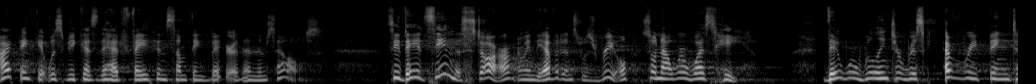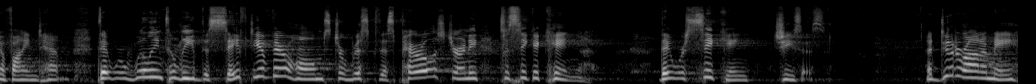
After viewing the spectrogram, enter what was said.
I think it was because they had faith in something bigger than themselves. See, they had seen the star, I mean, the evidence was real. So, now where was he? They were willing to risk everything to find him. They were willing to leave the safety of their homes to risk this perilous journey to seek a king. They were seeking Jesus. Now, Deuteronomy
